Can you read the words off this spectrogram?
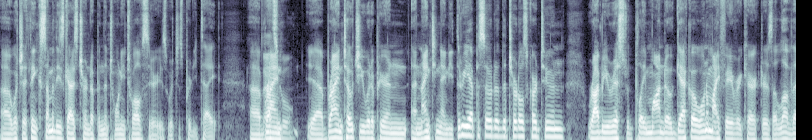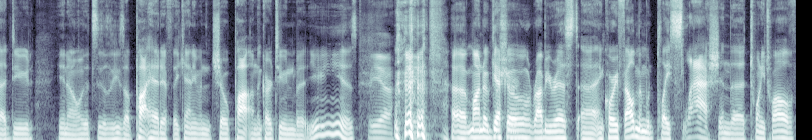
uh, which I think some of these guys turned up in the 2012 series, which is pretty tight. Uh, That's Brian, cool. yeah, Brian Tochi would appear in a 1993 episode of the Turtles cartoon. Robbie Rist would play Mondo Gecko, one of my favorite characters. I love that dude. You know, it's he's a pothead if they can't even show pot on the cartoon, but he, he is. Yeah. uh, Mondo Gecko, Robbie Rist, uh, and Corey Feldman would play Slash in the 2012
